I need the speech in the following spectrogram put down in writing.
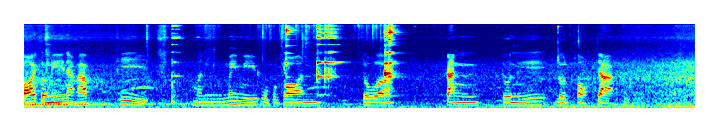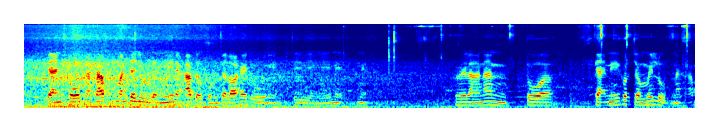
ร้อยตัวนี้นะครับ ที่มันไม่มีอุปกรณ์ตัวกันตัวนี้หลุดออกจากแกนโชคนะครับ มันจะอยู่อย่างนี้นะครับเดี๋ยวผมจะร้อยให้ดูนี่จะอยู่อย่างนี้เนี่ยเนี่ยเวลานั่นตัว แกนนี้ก็จะไม่หลุดนะครับ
